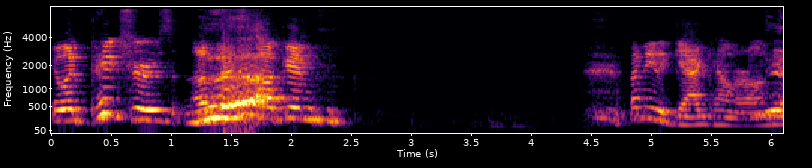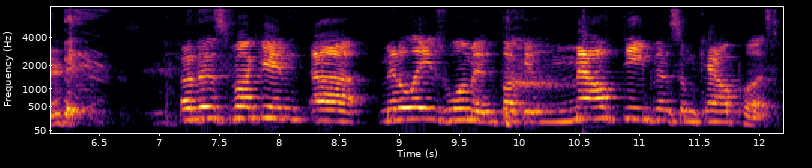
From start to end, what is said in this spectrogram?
It with pictures of this fucking. I need a gag counter on here. of this fucking uh, middle aged woman fucking mouth deep in some cow puss.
